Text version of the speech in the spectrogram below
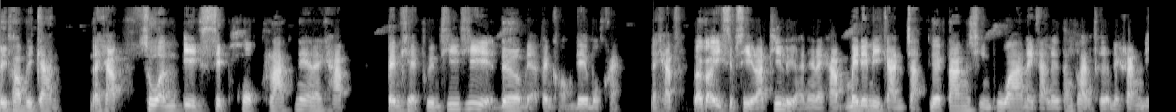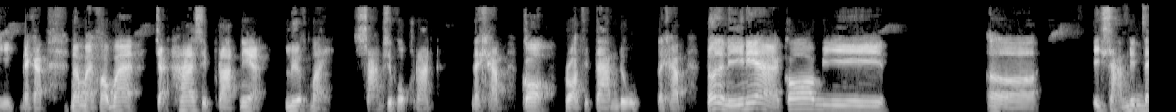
รีพับลิกันนะครับ ส่วนอีก 16 รัฐเนี่ยนะครับ เป็นเขตพื้นที่ที่เดิมเนี่ยเป็นของเดโมแครต นะครับ แล้วก็อีก 14 รัฐที่เหลือเนี่ยนะครับ ไม่ได้มีการจัดเลือกตั้งชิงผู้ว่าในการเลือกตั้งกลางเทอมในครั้งนี้นะครับ นั่นหมายความว่าจาก 50 รัฐเนี่ยเลือกใหม่ 36 รัฐนะครับ ก็รอติดตามดูนะครับ นอกจากนี้เนี่ยก็มีเอ่ออีกสามดินแด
